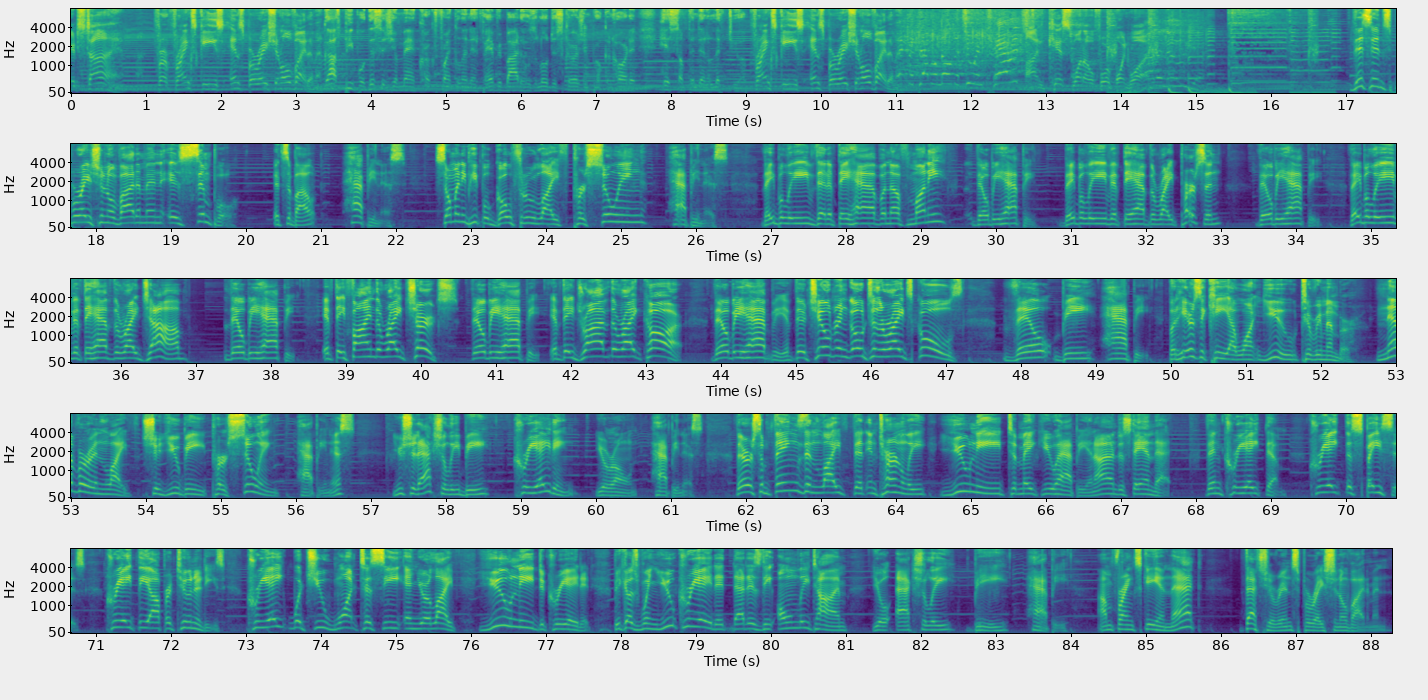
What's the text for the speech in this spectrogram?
It's time for Frank Ski's Inspirational Vitamin. God's people, this is your man Kirk Franklin, and for everybody who's a little discouraged and brokenhearted, here's something that'll lift you up. Frank Ski's Inspirational Vitamin Let the devil know that you encouraged. on Kiss 104.1. Hallelujah. This inspirational vitamin is simple. It's about happiness. So many people go through life pursuing happiness. They believe that if they have enough money, they'll be happy. They believe if they have the right person, they'll be happy. They believe if they have the right job, they'll be happy. If they find the right church, they'll be happy. If they drive the right car, they'll be happy. If their children go to the right schools, they'll be happy. But here's the key I want you to remember never in life should you be pursuing happiness. You should actually be creating your own happiness. There are some things in life that internally you need to make you happy, and I understand that. Then create them. Create the spaces, create the opportunities, create what you want to see in your life. You need to create it because when you create it, that is the only time you'll actually be happy. I'm Frank Ski, and that, that's your inspirational vitamin.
